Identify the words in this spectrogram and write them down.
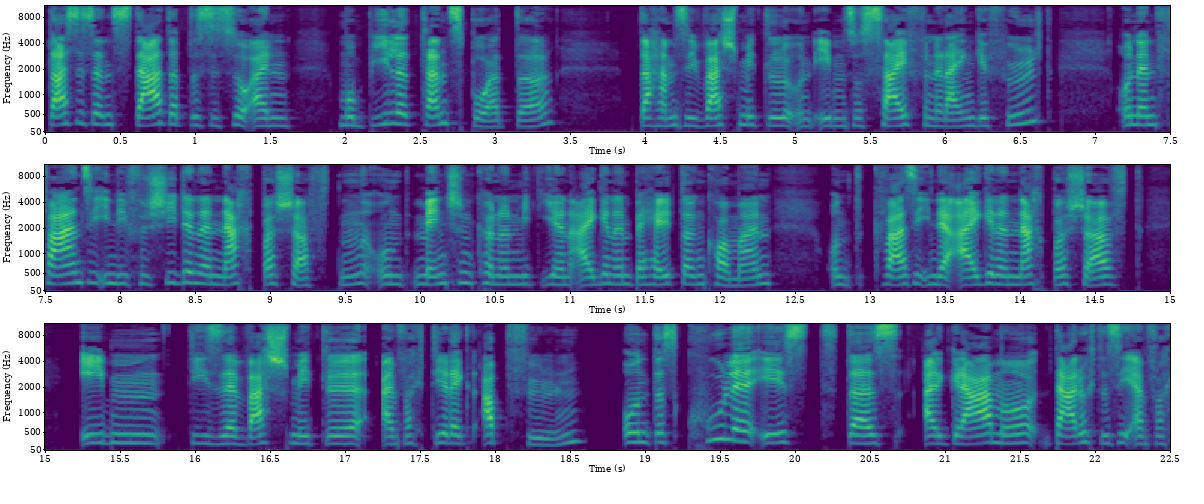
Das ist ein Startup, das ist so ein mobiler Transporter. Da haben sie Waschmittel und eben so Seifen reingefüllt und dann fahren sie in die verschiedenen Nachbarschaften und Menschen können mit ihren eigenen Behältern kommen und quasi in der eigenen Nachbarschaft eben diese Waschmittel einfach direkt abfüllen. Und das Coole ist, dass Algramo, dadurch, dass sie einfach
